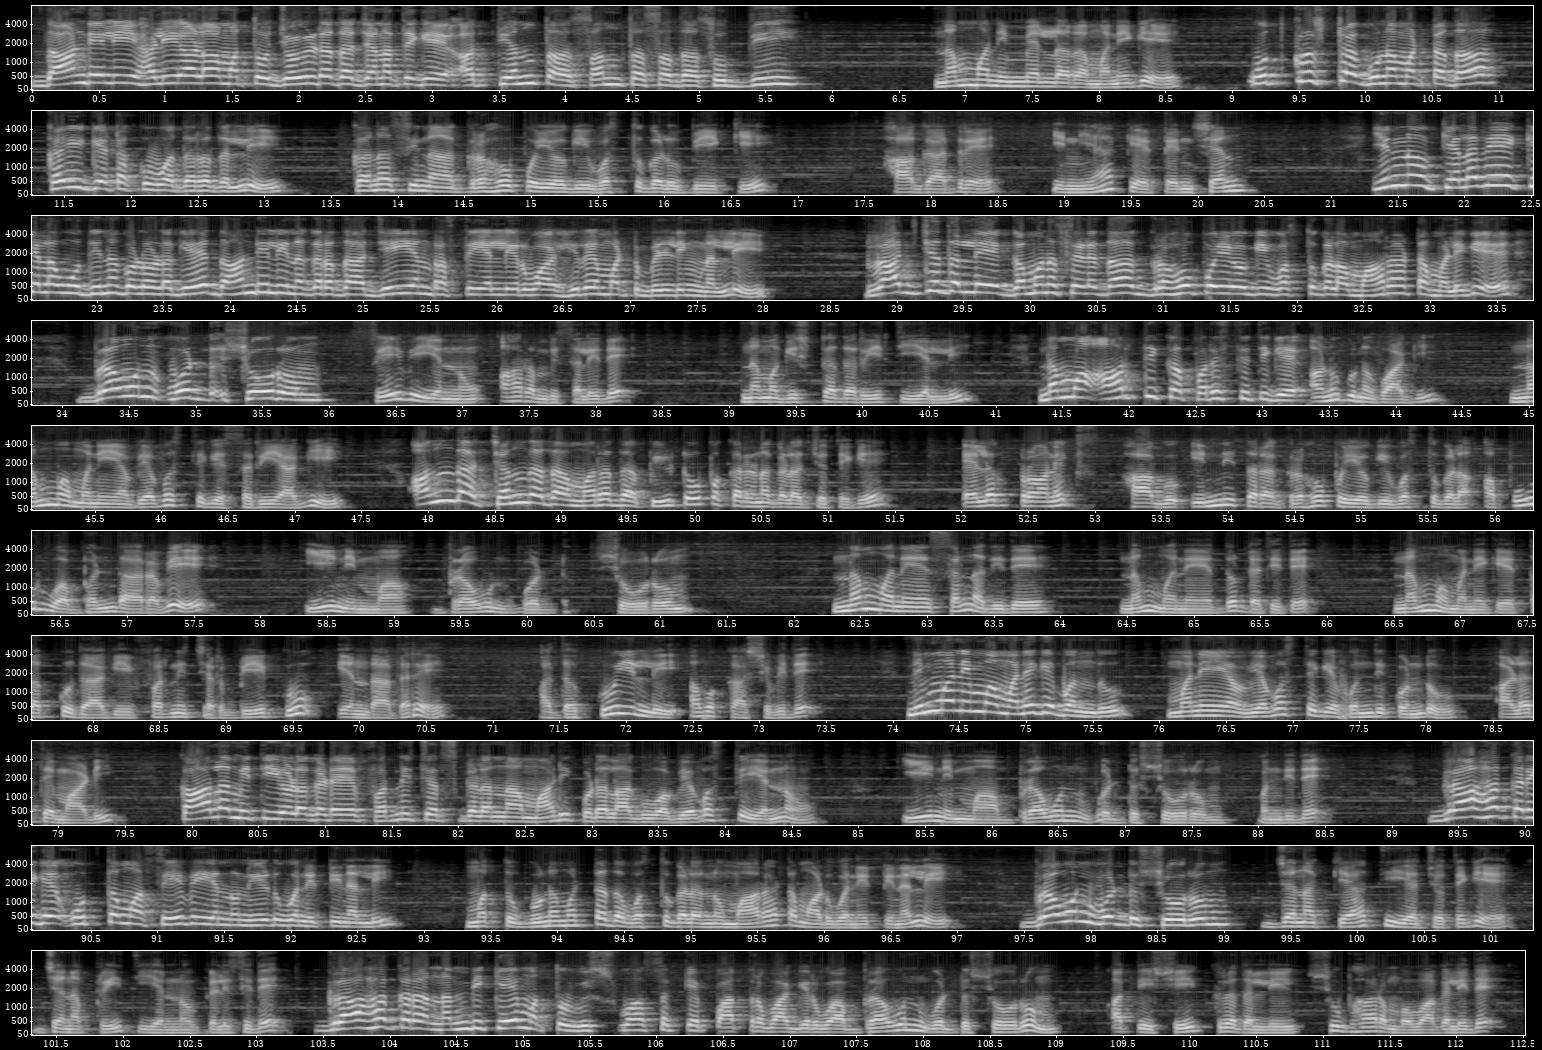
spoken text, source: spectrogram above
ದಾಂಡೇಲಿ, ಹಳಿಯಾಳ ಮತ್ತು ಜೊಯ್ಡದ ಜನತೆಗೆ ಅತ್ಯಂತ ಸಂತಸದ ಸುದ್ದಿ, ನಮ್ಮ ನಿಮ್ಮೆಲ್ಲರ ಮನೆಗೆ ಉತ್ಕೃಷ್ಟ ಗುಣಮಟ್ಟದ ಕೈಗೆಟಕುವ ದರದಲ್ಲಿ ಕನಸಿನ ಗೃಹೋಪಯೋಗಿ ವಸ್ತುಗಳು ಬೇಕೇ? ಹಾಗಾದರೆ ಇನ್ಯಾಕೆ ಟೆನ್ಷನ್? ಇನ್ನು ಕೆಲವೇ ಕೆಲವು ದಿನಗಳೊಳಗೆ ದಾಂಡೇಲಿ ನಗರದ ಜೆ ಎನ್ ರಸ್ತೆಯಲ್ಲಿರುವ ಹಿರೇಮಠ್ ಬಿಲ್ಡಿಂಗ್ನಲ್ಲಿ ರಾಜ್ಯದಲ್ಲೇ ಗಮನ ಸೆಳೆದ ಗೃಹೋಪಯೋಗಿ ವಸ್ತುಗಳ ಮಾರಾಟ ಮಳಿಗೆ ಬ್ರೌನ್ ವುಡ್ ಶೋರೂಮ್ ಸೇವೆಯನ್ನು ಆರಂಭಿಸಲಿದೆ. ನಮಗಿಷ್ಟದ ರೀತಿಯಲ್ಲಿ ನಮ್ಮ ಆರ್ಥಿಕ ಪರಿಸ್ಥಿತಿಗೆ ಅನುಗುಣವಾಗಿ ನಮ್ಮ ಮನೆಯ ವ್ಯವಸ್ಥೆಗೆ ಸರಿಯಾಗಿ ಅಂದ ಚಂದದ ಮರದ ಪೀಠೋಪಕರಣಗಳ ಜೊತೆಗೆ ಎಲೆಕ್ಟ್ರಾನಿಕ್ಸ್ ಹಾಗೂ ಇನ್ನಿತರ ಗೃಹೋಪಯೋಗಿ ವಸ್ತುಗಳ ಅಪೂರ್ವ ಭಂಡಾರವೇ ಈ ನಿಮ್ಮ ಬ್ರೌನ್ ವುಡ್ ಶೋರೂಮ್. ನಮ್ಮನೆ ಸಣ್ಣದಿದೆ, ನಮ್ಮನೆ ದೊಡ್ಡದಿದೆ. ನಮ್ಮ ಮನೆಗೆ ತಕ್ಕುದಾಗಿ ಫರ್ನಿಚರ್ ಬೇಕು ಎಂದಾದರೆ ಅದಕ್ಕೂ ಇಲ್ಲಿ ಅವಕಾಶವಿದೆ. ನಿಮ್ಮ ನಿಮ್ಮ ಮನೆಗೆ ಬಂದು ಮನೆಯ ವ್ಯವಸ್ಥೆಗೆ ಹೊಂದಿಕೊಂಡು ಅಳತೆ ಮಾಡಿ ಕಾಲಮಿತಿಯೊಳಗಡೆ ಫರ್ನಿಚರ್ಸ್ಗಳನ್ನು ಮಾಡಿಕೊಡಲಾಗುವ ವ್ಯವಸ್ಥೆಯನ್ನು ಈ ನಿಮ್ಮ ಬ್ರೌನ್ ವುಡ್ ಶೋರೂಮ್ ಹೊಂದಿದೆ. ಗ್ರಾಹಕರಿಗೆ ಉತ್ತಮ ಸೇವೆಯನ್ನು ನೀಡುವ ನಿಟ್ಟಿನಲ್ಲಿ ಮತ್ತು ಗುಣಮಟ್ಟದ ವಸ್ತುಗಳನ್ನು ಮಾರಾಟ ಮಾಡುವ ನಿಟ್ಟಿನಲ್ಲಿ ಬ್ರೌನ್ ವುಡ್ ಶೋರೂಮ್ ಜನಖ್ಯಾತಿಯ ಜೊತೆಗೆ ಜನಪ್ರೀತಿಯನ್ನು ಗಳಿಸಿದೆ. ಗ್ರಾಹಕರ ನಂಬಿಕೆ ಮತ್ತು ವಿಶ್ವಾಸಕ್ಕೆ ಪಾತ್ರವಾಗಿರುವ ಬ್ರೌನ್ ವುಡ್ ಶೋರೂಮ್ ಅತಿ ಶೀಘ್ರದಲ್ಲಿ ಶುಭಾರಂಭವಾಗಲಿದೆ.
